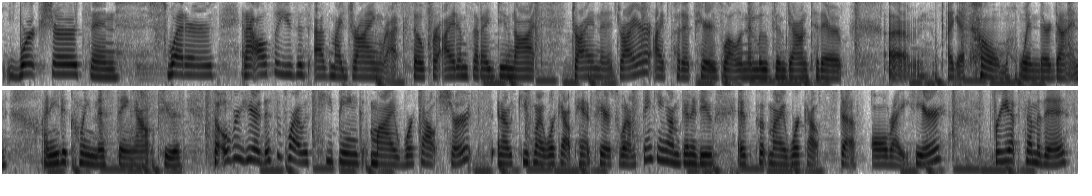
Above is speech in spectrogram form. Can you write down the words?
work shirts and sweaters. And I also use this as my drying rack. So for items that I do not dry in the dryer I put up here as well and then move them down to their um, I guess home when they're done. I need to clean this thing out too. So over here this is where I was keeping my workout shirts and I was keeping my workout pants here. So what I'm thinking I'm gonna do is put my workout stuff all right here free up some of this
